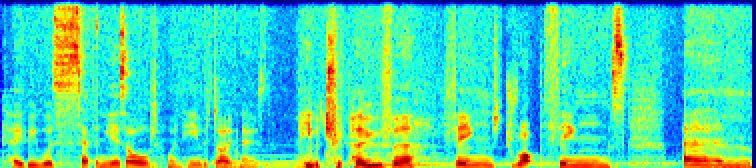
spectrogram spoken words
Kobe was seven years old when he was diagnosed. He would trip over things, drop things. Um,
